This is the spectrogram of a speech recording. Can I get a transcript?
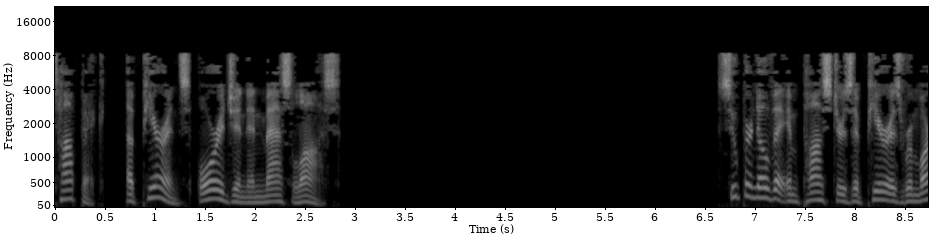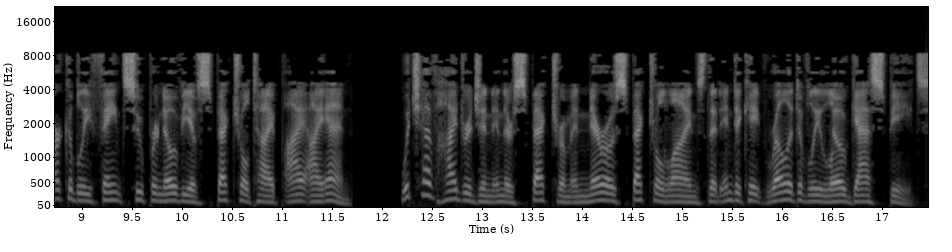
Topic: Appearance, origin and mass loss. Supernova imposters appear as remarkably faint supernovae of spectral type IIN, which have hydrogen in their spectrum and narrow spectral lines that indicate relatively low gas speeds.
